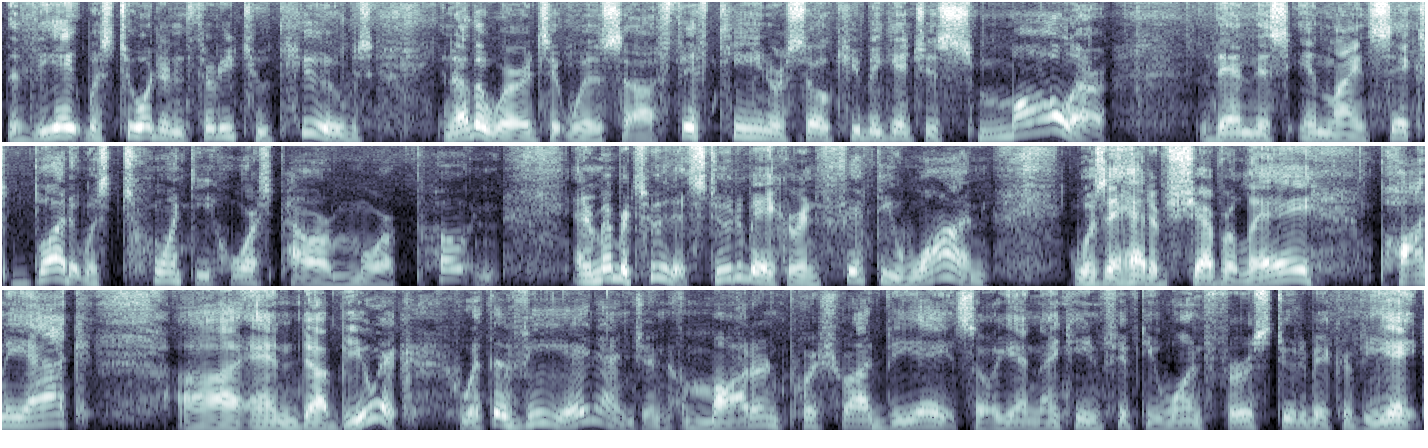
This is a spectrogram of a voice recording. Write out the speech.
The V8 was 232 cubes. In other words, it was uh, 15 or so cubic inches smaller than this inline six, but it was 20 horsepower more potent. And remember too that Studebaker in 51 was ahead of Chevrolet, Pontiac, uh, and uh, Buick with a V8 engine, a modern pushrod V8. So again, 1951, first Studebaker V8.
